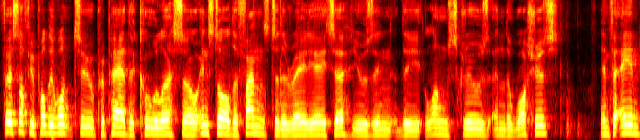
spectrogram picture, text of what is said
First off, you'll probably want to prepare the cooler, so install the fans to the radiator using the long screws and the washers. Then for AMD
